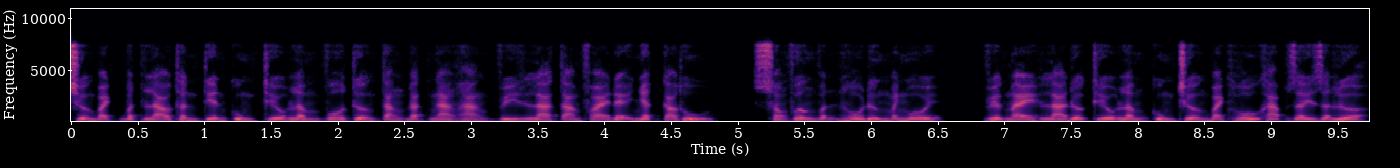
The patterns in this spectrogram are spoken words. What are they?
Trường Bạch bất lao thần tiên cùng Thiếu Lâm vô tưởng tăng đặt ngang hàng vì là tám phái đệ nhất cao thủ, song phương vẫn hô đường manh mối, việc này là được Thiếu Lâm cùng Trường Bạch hô kháp dây dẫn lửa.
